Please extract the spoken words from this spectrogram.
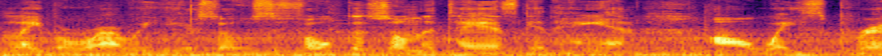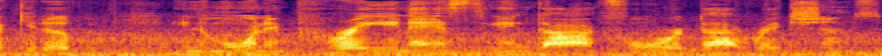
Labor while we're here. So focus on the task at hand. Always pray. Get up in the morning, praying, asking God for directions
